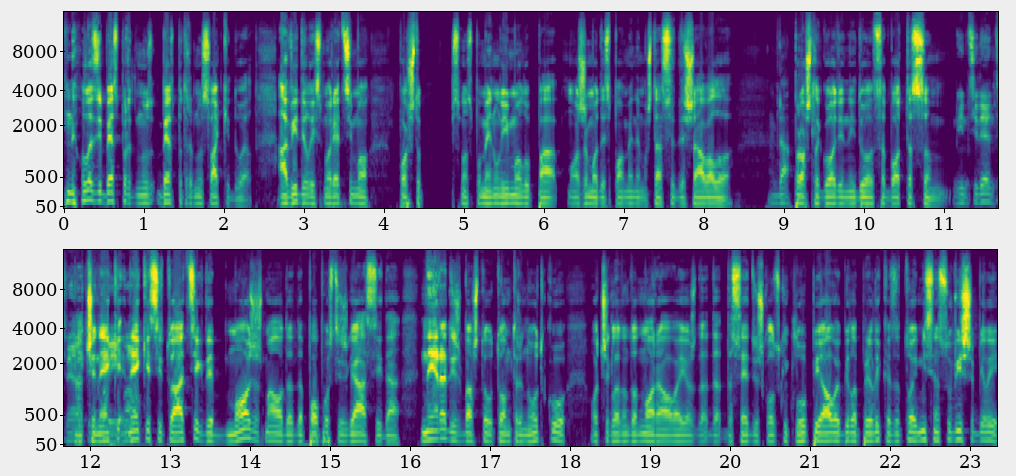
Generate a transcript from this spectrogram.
ne ulazi bespotrebno, bespotrebno svaki duel. A videli smo recimo, pošto smo spomenuli Imolu, pa možemo da spomenemo šta se dešavalo da. prošle godine i duel sa Bottasom. Incident veliki znači, neke, neke situacije gde možeš malo da, da popustiš gas i da ne radiš baš to u tom trenutku, očigledno da on mora ovaj, još da, da, da sedi u školskoj klupi, a ovo je bila prilika za to i mislim da su više bili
